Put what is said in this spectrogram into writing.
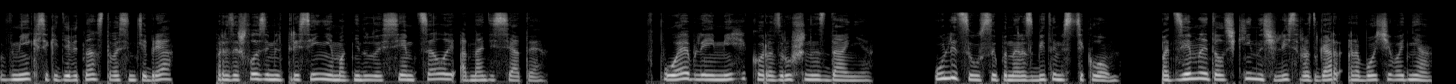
В Мексике 19 сентября произошло землетрясение магнитудой 7,1. В Пуэбле и Мехико разрушены здания. Улицы усыпаны разбитым стеклом. Подземные толчки начались в разгар рабочего дня.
